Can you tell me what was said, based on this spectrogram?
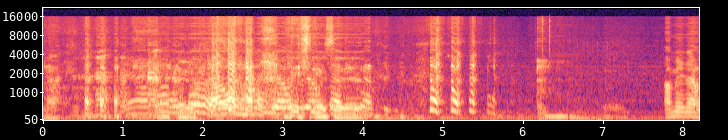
Nah. Yeah, I'm not gonna- I wanna be like, yeah, This okay, nigga okay. said- I mean, uh,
